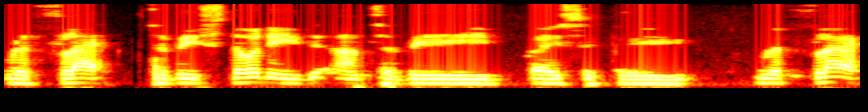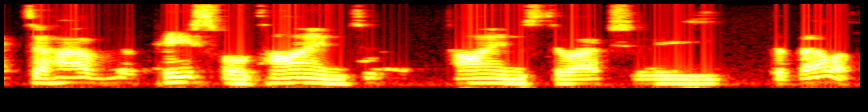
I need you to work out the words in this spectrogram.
reflect, to be studied, and to be basically reflect, to have peaceful time to, times to actually develop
